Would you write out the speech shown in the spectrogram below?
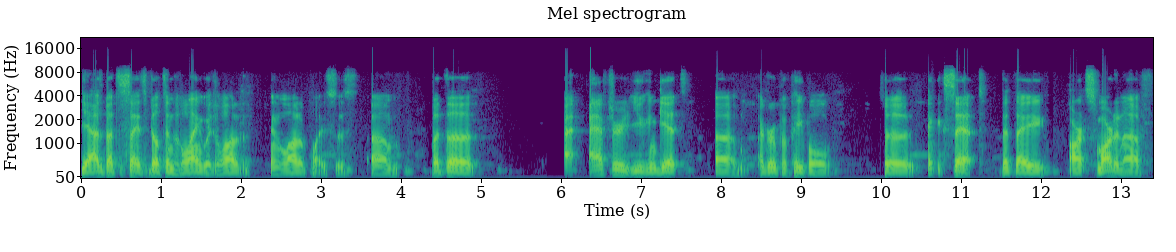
Yeah, I was about to say it's built into the language a lot of in a lot of places. Um, but the after you can get uh, a group of people to accept that they aren't smart enough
